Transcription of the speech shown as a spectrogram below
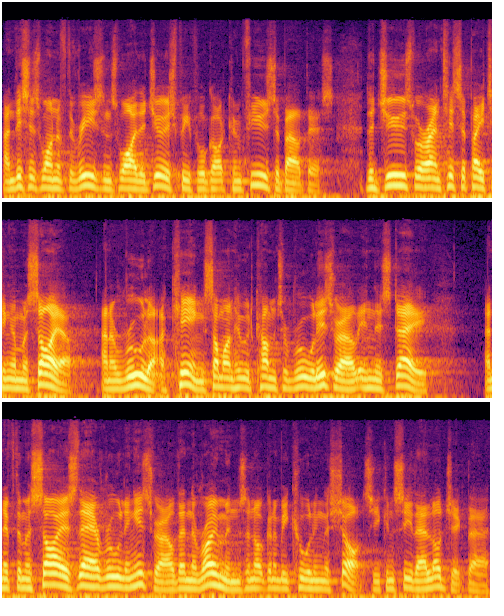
And this is one of the reasons why the Jewish people got confused about this. The Jews were anticipating a Messiah and a ruler, a king, someone who would come to rule Israel in this day. And if the Messiah is there ruling Israel, then the Romans are not going to be calling the shots. You can see their logic there.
